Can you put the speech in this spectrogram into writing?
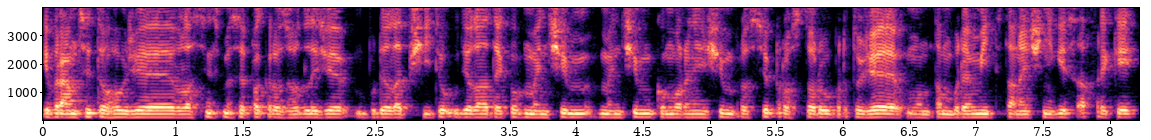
i v rámci toho, že vlastně jsme se pak rozhodli rozhodli, že bude lepší to udělat jako v menším, v menším komornějším prostě prostoru, protože on tam bude mít tanečníky z Afriky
